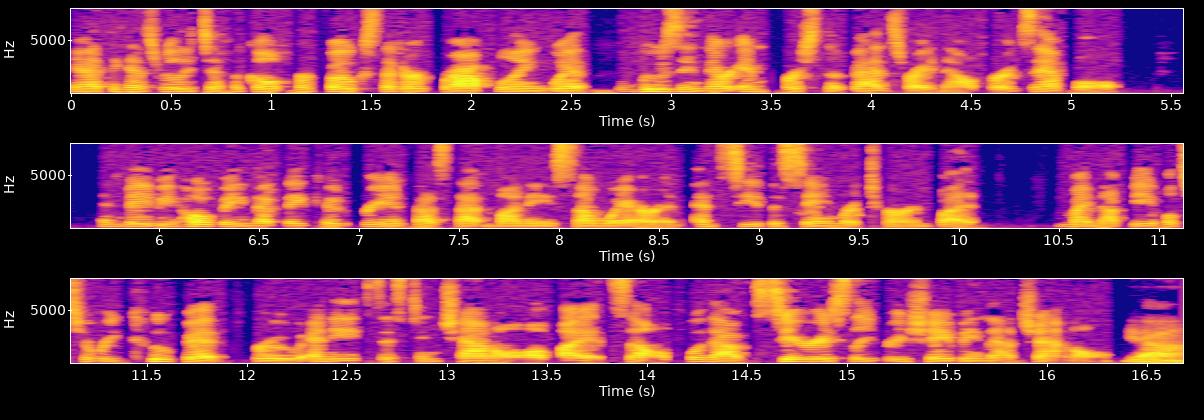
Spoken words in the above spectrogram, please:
Yeah, I think that's really difficult for folks that are grappling with losing their in-person events right now, for example and maybe hoping that they could reinvest that money somewhere and, and see the same return, but might not be able to recoup it through any existing channel all by itself without seriously reshaping that channel. Yeah,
